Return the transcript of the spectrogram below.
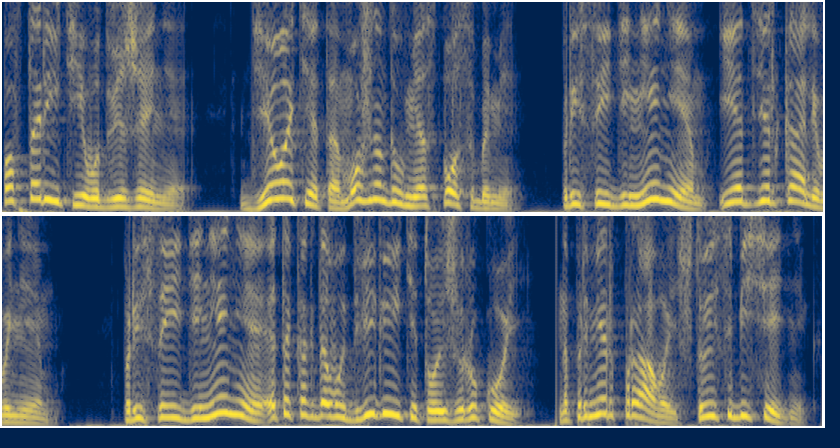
повторите его движение. Делать это можно двумя способами – присоединением и отзеркаливанием. Присоединение – это когда вы двигаете той же рукой, например, правой, что и собеседник.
